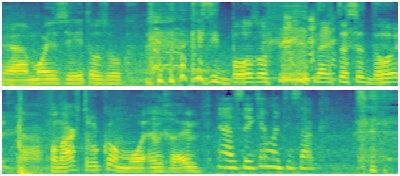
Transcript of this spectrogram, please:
Ja, mooie zetels ook. Je ziet Bozo daartussendoor. Ja, van achter ook wel mooi en ruim. Ja, zeker met die zak.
